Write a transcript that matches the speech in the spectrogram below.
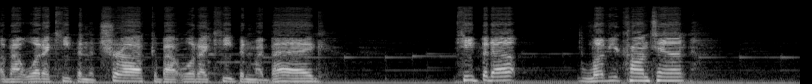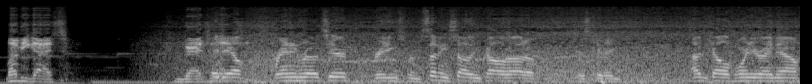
about what I keep in the truck, about what I keep in my bag. Keep it up. Love your content. Love you guys. Congratulations. Hey Dale, Brandon Rhodes here. Greetings from sunny southern Colorado. Just kidding. Out in California right now,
